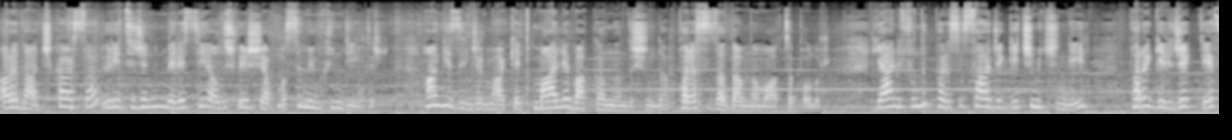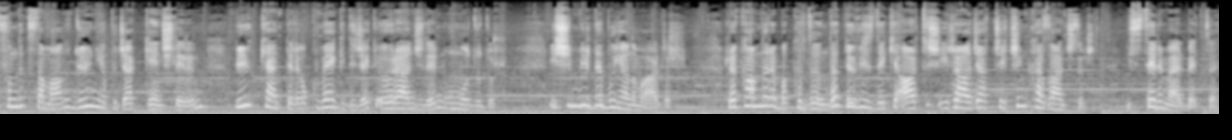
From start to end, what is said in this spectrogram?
aradan çıkarsa üreticinin veresiye alışveriş yapması mümkün değildir. Hangi zincir market mahalle bakkalının dışında parasız adamla muhatap olur? Yani fındık parası sadece geçim için değil, para gelecek diye fındık zamanı düğün yapacak gençlerin, büyük kentlere okumaya gidecek öğrencilerin umududur. İşin bir de bu yanı vardır. Rakamlara bakıldığında dövizdeki artış ihracatçı için kazançtır. İsterim elbette.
